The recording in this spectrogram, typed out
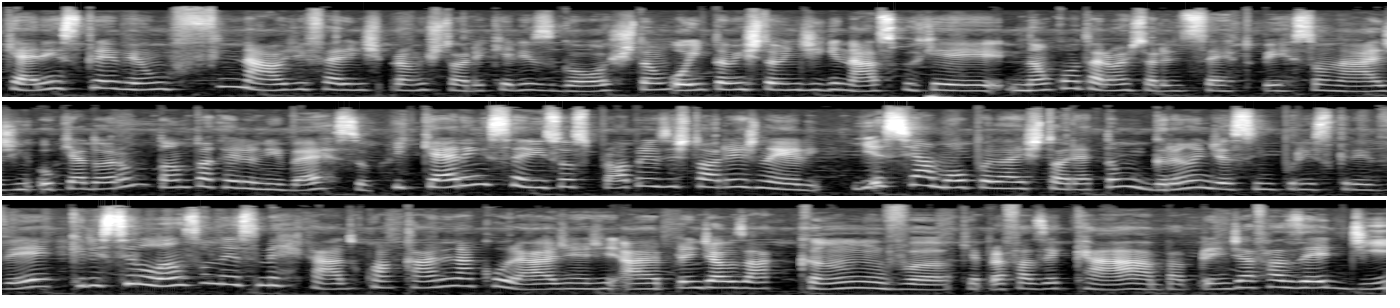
querem escrever um final diferente para uma história que eles gostam, ou então estão indignados porque não contaram a história de certo personagem, ou que adoram tanto aquele universo e querem inserir suas próprias histórias nele. E esse amor pela história é tão grande assim por escrever que eles se lançam nesse mercado com a cara e na coragem, a gente aprende a usar Canva, que é para fazer capa, aprende a fazer edit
